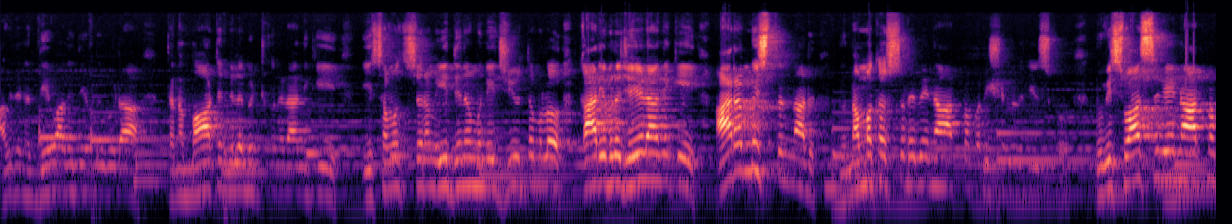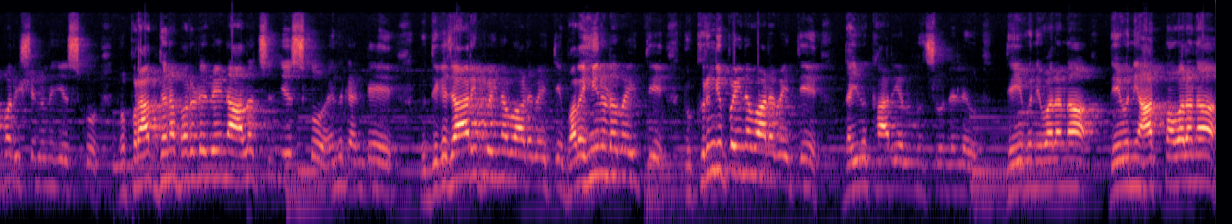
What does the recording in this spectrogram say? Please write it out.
ఆ విధంగా దేవాది దేవుడు కూడా తన మాట నిలబెట్టుకునడానికి ఈ సంవత్సరం ఈ దినము నీ జీవితంలో కార్యములు చేయడానికి ఆరంభిస్తున్నాడు. నువ్వు నమ్మకస్తుడివైన ఆత్మ పరిశీలన చేసుకో. నువ్వు విశ్వాసుడైన ఆత్మ పరిశీలన చేసుకో. నువ్వు ప్రార్థన పరుడివైన ఆలోచన చేసుకో. ఎందుకంటే నువ్వు దిగజారిపోయిన వాడవైతే బలహీనుడవైతే నువ్వు కృంగిపోయిన వాడవైతే దైవ కార్యాలను చూడలేవు. దేవుని వలన దేవుని ఆత్మ వలన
